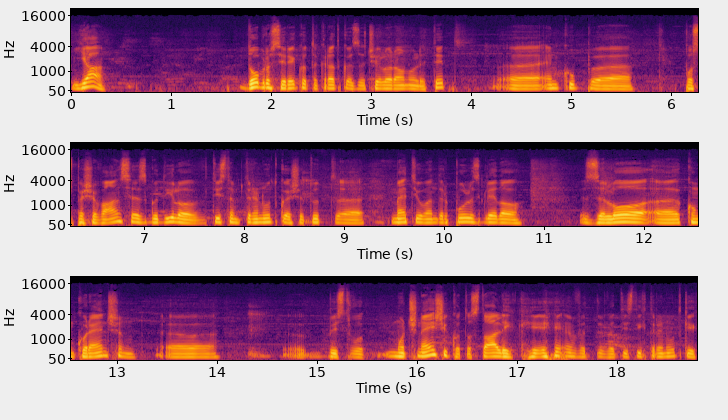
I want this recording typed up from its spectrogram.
ja, dobro si rekel, takrat, ko je začelo ravno leteti. Uh, en kup uh, pospeševanj se je zgodilo, v tistem trenutku je še tudi uh, Matthew Van Der Poel izgledal zelo uh, konkurenčen. Uh, v bistvu močnejši kot ostali, ki v, v tistih trenutkih.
